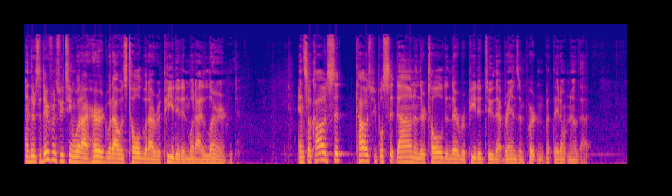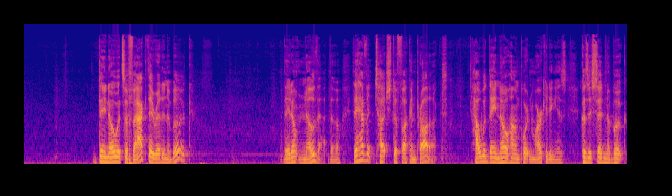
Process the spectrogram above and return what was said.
And there's a difference between what I heard, what I was told, what I repeated, and what I learned. And so college sit college people sit down and they're told and they're repeated to that brand's important, but they don't know that. They know it's a fact they read in a book. They don't know that though. They haven't touched a fucking product. How would they know how important marketing is? Because it said in a book.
